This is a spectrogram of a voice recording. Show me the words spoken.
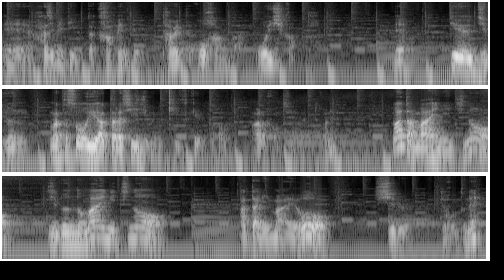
えー、初めて行ったカフェで食べたご飯が美味しかった。ね。っていう自分またそういう新しい自分に気づけるとかもあるかもしれないとかね。まだ毎日の自分の毎日の当たり前を知るってことね。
